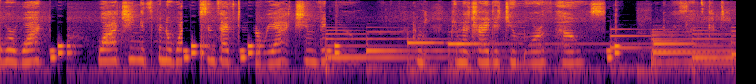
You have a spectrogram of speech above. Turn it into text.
While we're wa- watching, it's been a while since I've done a reaction video. I'm gonna try to do more of those. Anyways, let's continue.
